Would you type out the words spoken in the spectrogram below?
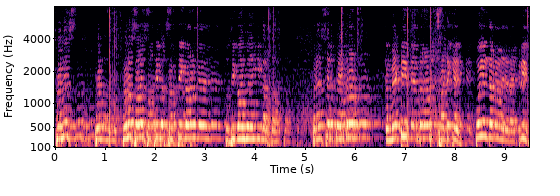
ਪੁਲਿਸ ਪੁਲ- ਪੁਲਿਸ ਵਾਲੇ ਸਾਥੀ ਪਰ ਸਖਤੀ ਕਰਨਗੇ ਤੁਸੀਂ ਕਹੋਗੇ ਇਹ ਕੀ ਕਰਤਾ ਪ੍ਰੈਸ ਰਿਪੋਰਟਰ ਕਮੇਟੀ ਮੈਂਬਰਾਂ ਨੂੰ ਛੱਡ ਕੇ ਕੋਈ ਅੰਦਰ ਨਾ ਨਜ਼ਰ ਆਏ ਪਲੀਜ਼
